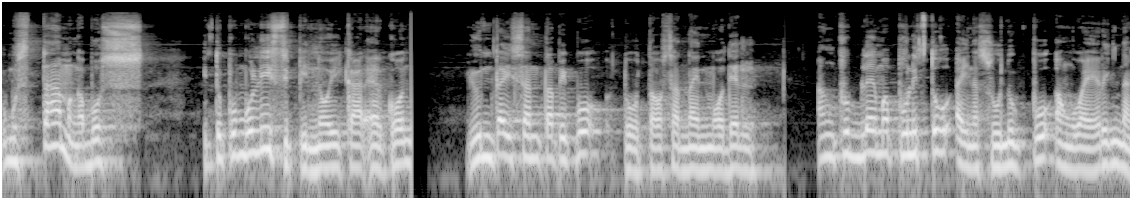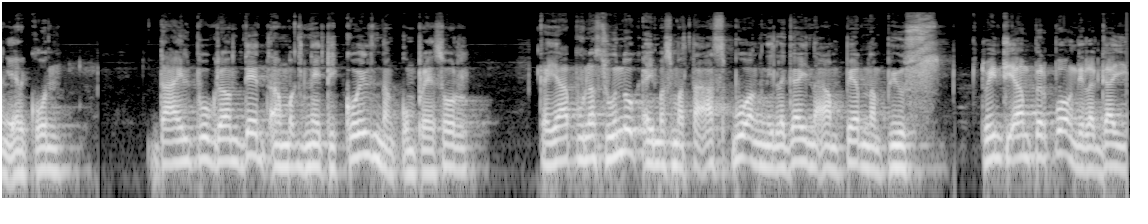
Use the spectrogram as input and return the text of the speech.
Kumusta mga boss? Ito po muli si Pinoy Car Aircon. Hyundai Santa Fe po, 2009 model. Ang problema po nito ay nasunog po ang wiring ng aircon. Dahil po grounded ang magnetic coil ng compressor. Kaya po nasunog ay mas mataas po ang nilagay na ampere ng fuse. 20 ampere po ang nilagay.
